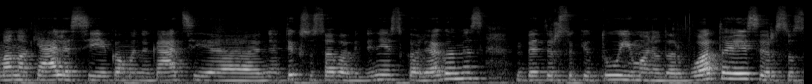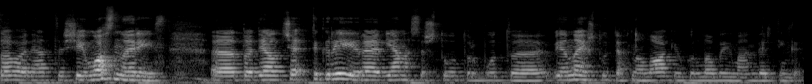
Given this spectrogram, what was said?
mano kelias į komunikaciją ne tik su savo vidiniais kolegomis, bet ir su kitų įmonių darbuotojais ir su savo net šeimos nariais. E, todėl čia tikrai yra vienas iš tų, turbūt, e, viena iš tų technologijų, kur labai man vertinga.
